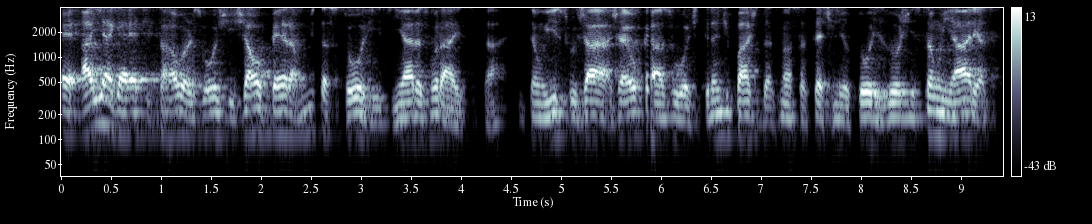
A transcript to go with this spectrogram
É, a IHS Towers hoje já opera muitas torres em áreas rurais, tá? Então isso já, já é o caso hoje. Grande parte das nossas 7 mil torres hoje são em áreas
